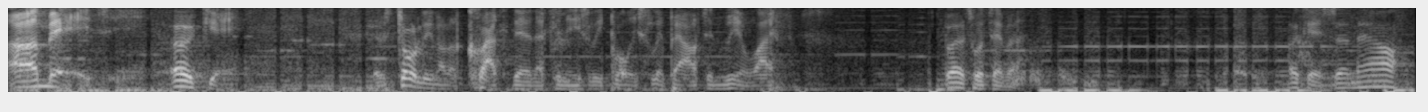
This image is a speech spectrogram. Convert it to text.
Amazing. Okay. There's totally not a crack there that can easily probably slip out in real life. But whatever. Okay, so now...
